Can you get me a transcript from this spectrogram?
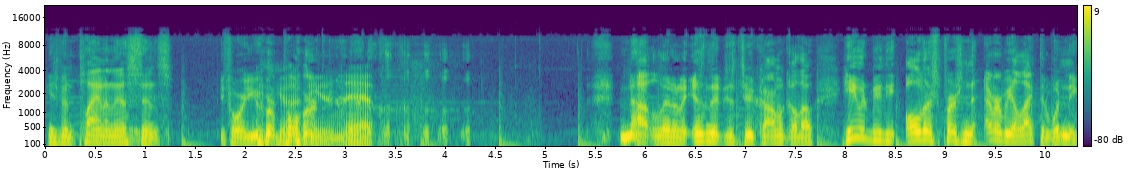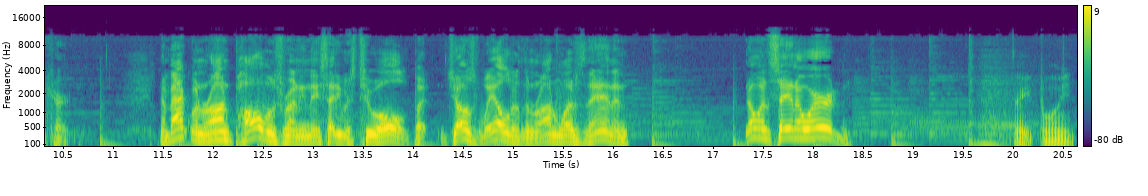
He's been planning this since before you were Gonna born. need a nap. Not literally. Isn't it just too comical, though? He would be the oldest person to ever be elected, wouldn't he, Kurt? Now, back when Ron Paul was running, they said he was too old, but Joe's way older than Ron was then, and no one's saying a word. Great point.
